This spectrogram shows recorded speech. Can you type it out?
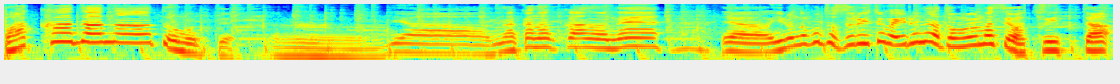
バカだなと思って。うんいやなかなかのね、いやいろんなことする人がいるなと思いますよ、ツイッタ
